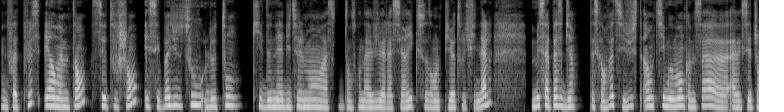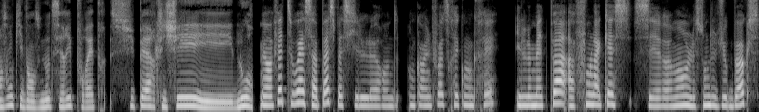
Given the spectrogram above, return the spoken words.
une fois de plus et en même temps c'est touchant et c'est pas du tout le ton qui est donné habituellement à dans ce qu'on a vu à la série que ce soit dans le pilote ou le final mais ça passe bien parce qu'en fait c'est juste un petit moment comme ça euh, avec cette chanson qui dans une autre série pourrait être super cliché et lourd Mais en fait, ouais, ça passe parce qu'ils le rendent, encore une fois, très concret. Ils le mettent pas à fond la caisse. C'est vraiment le son du jukebox.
